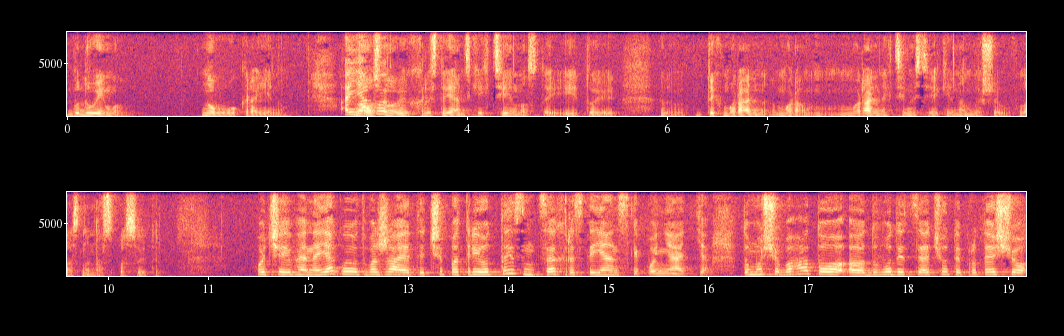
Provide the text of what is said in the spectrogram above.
будуємо нову Україну А на як основі християнських цінностей і тої, е, тих мораль, мора- моральних цінностей, які нам лишив власне наш Спаситель. Отче Євгене, як ви от вважаєте, чи патріотизм це християнське поняття? Тому що багато е, доводиться чути про те, що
